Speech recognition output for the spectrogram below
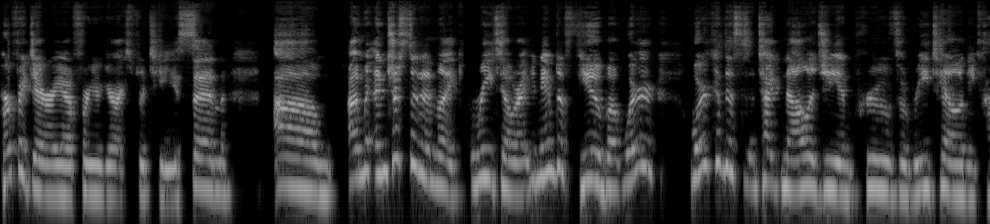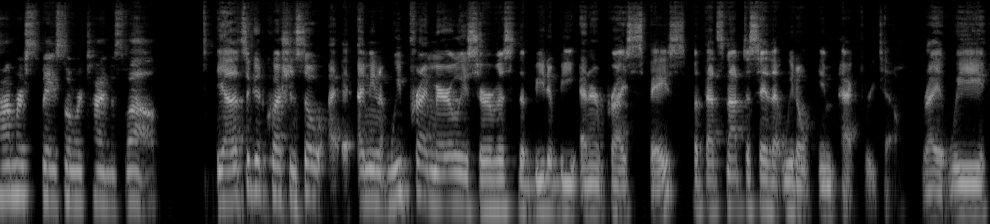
perfect area for your, your expertise. And um, I'm interested in like retail, right? You named a few, but where where could this technology improve the retail and e-commerce space over time as well? Yeah, that's a good question. So, I, I, mean, we primarily service the B2B enterprise space, but that's not to say that we don't impact retail, right? We,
